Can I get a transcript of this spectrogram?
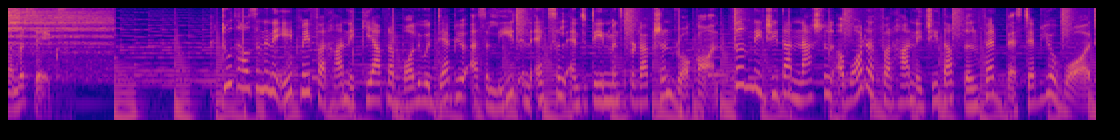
number six 2008 में फरहान ने किया अपना Bollywood debut as a lead in Excel Entertainment production Rock On film ने जीता नेशनल अवार्ड और फरहान ने जीता Filmfare best debut award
